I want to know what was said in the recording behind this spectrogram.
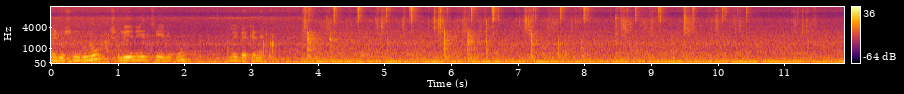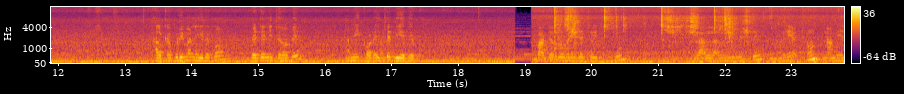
আমি রসুনগুলো ছুলিয়ে নিয়েছি এরকম আমি বেটে নেব। হালকা পরিমাণ এইরকম বেটে নিতে হবে, আমি কড়াইতে দিয়ে দেব। বাজারগুলো হয়ে গেছে ওই লাল লাল হয়ে গেছে, আমি এখন নামিয়ে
